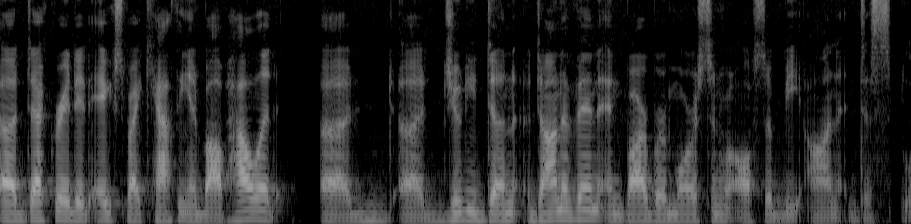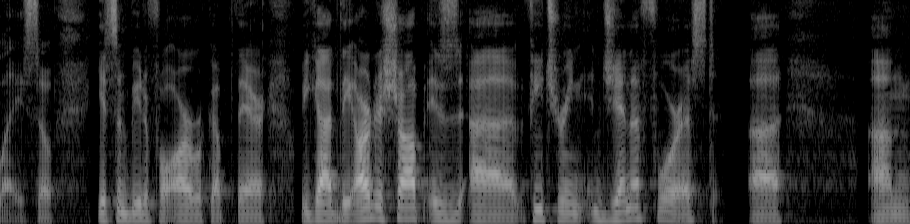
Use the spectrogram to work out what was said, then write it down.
uh, decorated eggs by Kathy and Bob Howlett. Uh, uh, Judy Don Donovan and Barbara Morrison will also be on display. So get some beautiful artwork up there. We got the artist shop is uh, featuring Jenna Forrest. Um,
